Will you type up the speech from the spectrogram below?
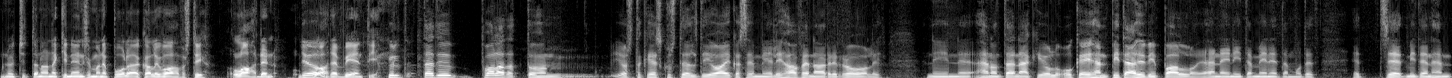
nyt sitten ainakin ensimmäinen puoli aika oli vahvasti Lahden, Joo. Lahden vientiä. Kyllä täytyy palata tuohon, josta keskusteltiin jo aikaisemmin, eli Hafenaarin rooli. Niin hän on tänäänkin ollut, okei hän pitää hyvin palloa ja hän ei niitä menetä, mutta et, et se, että miten hän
